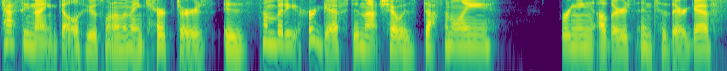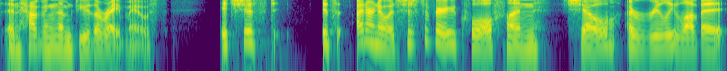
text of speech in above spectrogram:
Cassie Nightingale, who is one of the main characters, is somebody, her gift in that show is definitely bringing others into their gifts and having them do the right moves. It's just, it's I don't know, it's just a very cool, fun show. I really love it.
